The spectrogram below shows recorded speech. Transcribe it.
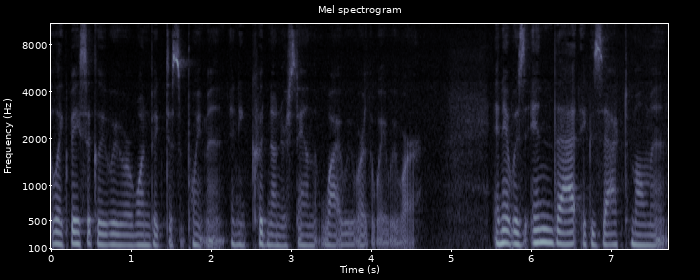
like basically we were one big disappointment and he couldn't understand why we were the way we were. And it was in that exact moment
